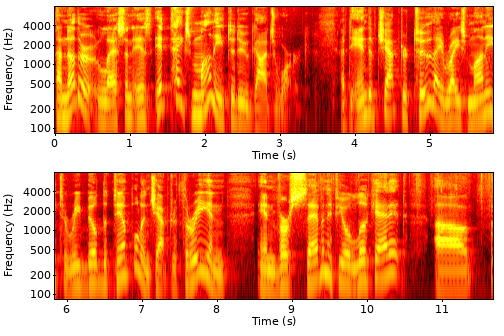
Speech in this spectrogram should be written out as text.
another lesson is it takes money to do God's work. At the end of chapter 2, they raised money to rebuild the temple. In chapter 3 and in verse 7, if you'll look at it, uh,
